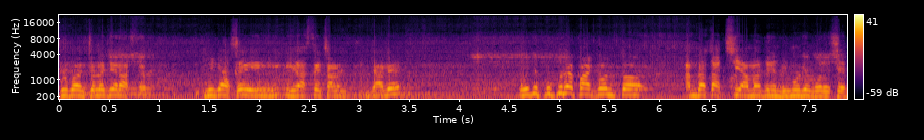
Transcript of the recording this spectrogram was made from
পূর্বাঞ্চলের যে রাস্তা ঠিক আছে এই রাস্তায় চালা যাবে। ওই যে পুকুরের পর্যন্ত আমরা চাচ্ছি আমাদের বিমুদে বলেছেন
